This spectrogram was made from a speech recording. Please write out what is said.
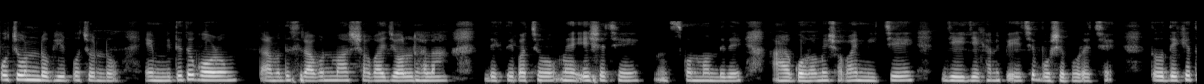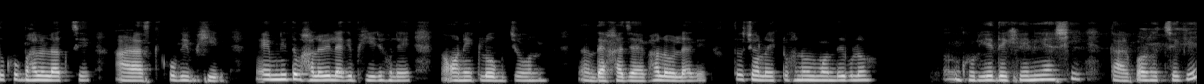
প্রচণ্ড ভিড়, প্রচণ্ড। এমনিতে তো গরম, তার মধ্যে শ্রাবণ মাস, সবাই জল ঢালা দেখতেই পাচ্ছ এসেছে ইস্কন মন্দিরে। আর গরমে সবাই নিচে যেই যেখানে পেয়েছে বসে পড়েছে। তো দেখে তো খুব ভালো লাগছে, আর আজকে খুবই ভিড়। এমনি তো ভালোই লাগে ভিড় হলে অনেক লোকজন, দেখা যায়, ভালোও লাগে। তো চলো একটুখানি ওই মন্দিরগুলো ঘুরিয়ে দেখিয়ে নিয়ে আসি। তারপর হচ্ছে গিয়ে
